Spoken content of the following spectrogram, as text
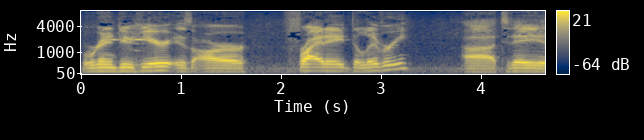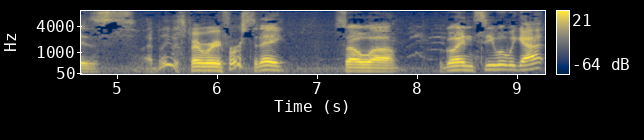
What we're going to do here is our Friday delivery. Uh, today is, I believe it's February 1st today. So uh, we'll go ahead and see what we got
